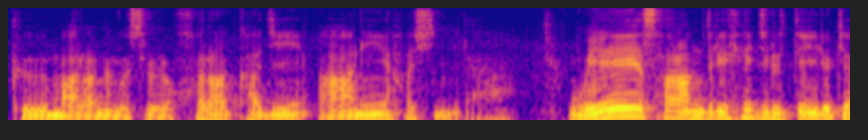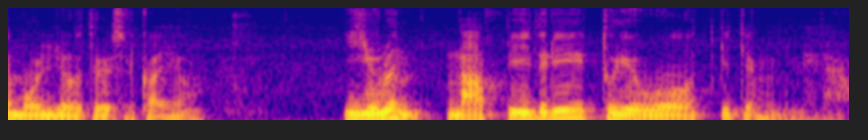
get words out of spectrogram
그 말하는 것을 허락하지 아니하시니라. 왜 사람들이 해질 때 이렇게 몰려들었을까요? 이유는 랍비들이 두려웠기 때문입니다.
